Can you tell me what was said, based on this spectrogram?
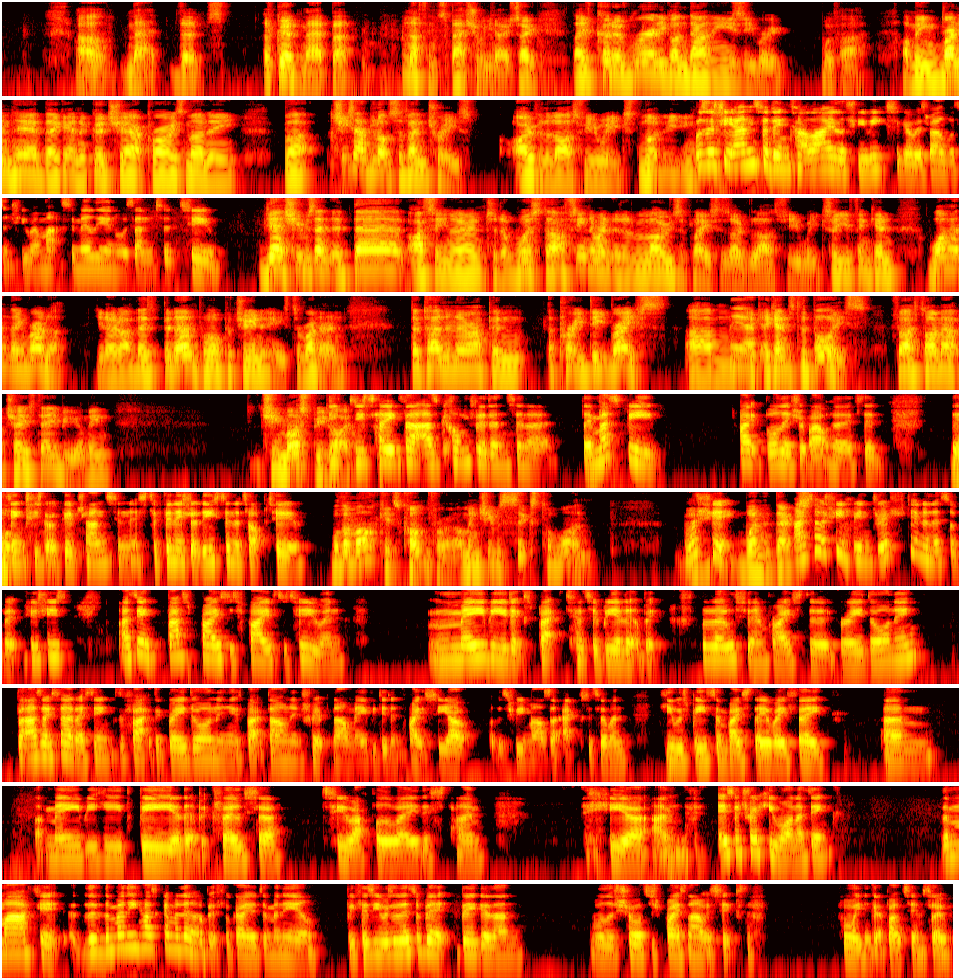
uh, mare. That's a good mare, but nothing special, you know. So they could have really gone down the easy route with her. I mean, running here, they're getting a good share of prize money, but she's had lots of entries over the last few weeks. Not eating. Wasn't she entered in Carlisle a few weeks ago as well? Wasn't she when Maximilian was entered too? Yeah, she was entered there. I've seen her entered at Worcester. I've seen her entered at loads of places over the last few weeks. So you're thinking, why haven't they run her? You know, like there's been ample opportunities to run her, and they're turning her up in a pretty deep race um, yeah. against the boys. First time out, chase debut. I mean, she must be like. Do you take that as confidence in her? They must be quite bullish about her if they they well, think she's got a good chance in this to finish at least in the top two. Well, the market's come for her. I mean, she was six to one. Was she? When the decks. I thought she'd been drifting a little bit because she's. I think best price is five to two, and maybe you'd expect her to be a little bit closer in price to Grey Dawning. But as I said, I think the fact that Grey Dawning is back down in trip now maybe didn't quite see out the three miles at Exeter when he was beaten by Stay Away Faye. Um, that maybe he'd be a little bit closer to Apple Away this time here. Um, it's a tricky one. I think the market, the, the money has come a little bit for Gaillard Du because he was a little bit bigger than well, the shortest price now is six to four. You can get about him. So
